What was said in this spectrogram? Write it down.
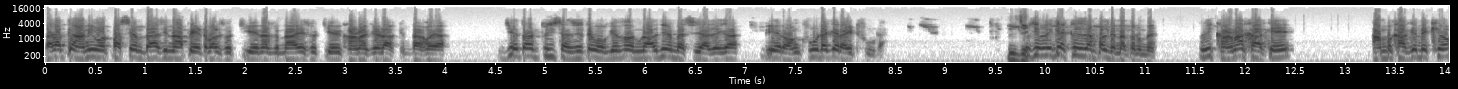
ਸਾਡਾ ਧਿਆਨ ਹੀ ਹੋਰ ਪਾਸੇ ਹੁੰਦਾ ਅਸੀਂ ਨਾ ਪੇਟ ਵੱਲ ਸੋਚੀਏ ਨਾ ਨਾ ਇਹ ਸੋਚੀਏ ਵੀ ਖਾਣਾ ਕਿਹੜਾ ਕਿੱਦਾਂ ਹੋਇਆ। ਜੇ ਤੁਹਾਡਾ ਤੁਸੀਂ ਸੈਂਸਿਟਿਵ ਹੋ ਗਏ ਤਾਂ ਤੁਹਾਨੂੰ ਨਾਲ ਦੀ ਮੈਸੇਜ ਆ ਜਾਏਗਾ ਵੀ ਇਹ ਰੋਂਗ ਫੂਡ ਹੈ ਕਿ ਰਾਈਟ ਫੂਡ ਹੈ। ਜੀ। ਤੁਸੀਂ ਮੈਨੂੰ ਇੱਕ ਐਗਜ਼ਾਮਪਲ ਦੇਣਾ ਤੁਹਾਨੂੰ ਮੈਂ। ਤੁਸੀਂ ਖਾਣਾ ਖਾ ਕੇ ਅੰਬ ਖਾ ਕੇ ਦੇਖਿਓ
